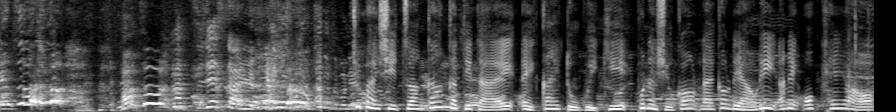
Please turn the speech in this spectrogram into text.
黏住了，黏住了，直接闪人。即摆是专家家己来会解读危机，本来想讲来到料理安尼 OK 哦，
